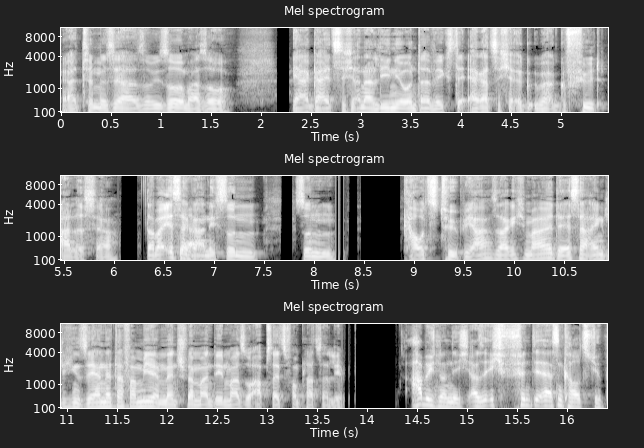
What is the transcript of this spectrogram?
ja, Tim ist ja sowieso immer so ehrgeizig an der Linie unterwegs, der ärgert sich ja über gefühlt alles, ja. Dabei ist er gar nicht so ein, so ein Kauz-Typ, ja, sage ich mal. Der ist ja eigentlich ein sehr netter Familienmensch, wenn man den mal so abseits vom Platz erlebt. Habe ich noch nicht. Also ich finde, er ist ein Kauz-Typ.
